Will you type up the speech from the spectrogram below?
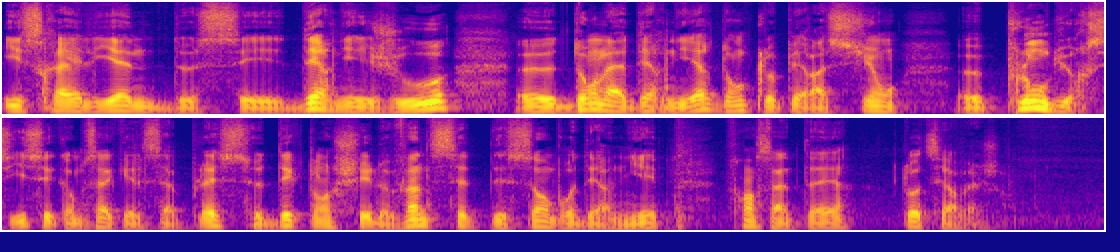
israélienne de ces derniers jours, dont la dernière, donc l'opération Plomb durci, c'est comme ça qu'elle s'appelait, se déclenchait le 27 décembre dernier. France Inter, Claude Servage.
